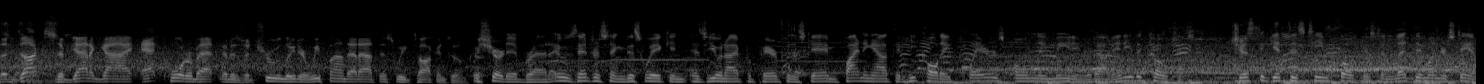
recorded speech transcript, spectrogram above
The Ducks have got a guy at quarterback that is a true leader. We found that out this week talking to him. We sure did, Brad. It was interesting this week, and as you and I prepared for this game, finding out that he called a players-only meeting without any of the coaches, just to get this team focused and let them understand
